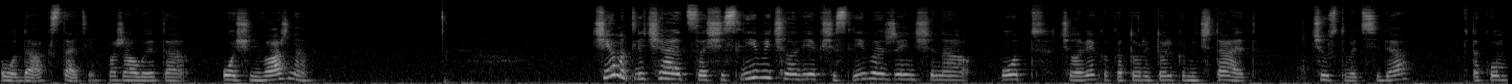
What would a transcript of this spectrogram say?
о да, кстати, пожалуй, это очень важно, чем отличается счастливый человек, счастливая женщина от человека, который только мечтает чувствовать себя в таком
